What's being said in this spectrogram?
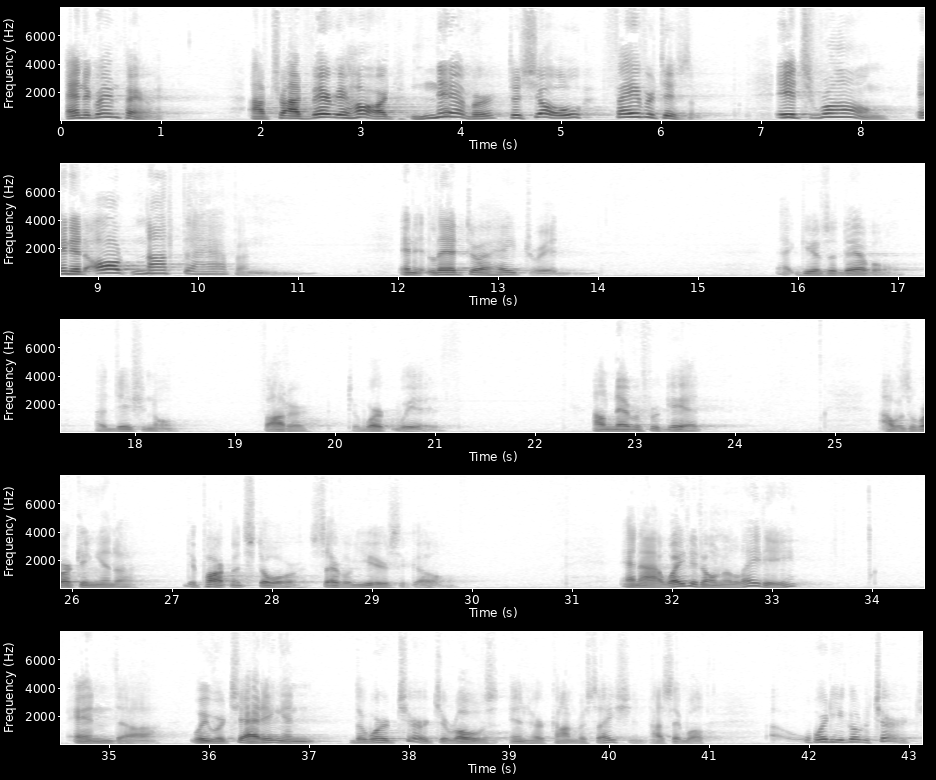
and a grandparent, I've tried very hard never to show favoritism. It's wrong, and it ought not to happen. And it led to a hatred that gives a devil additional fodder to work with. I'll never forget, I was working in a department store several years ago. And I waited on a lady, and uh, we were chatting, and the word church arose in her conversation. I said, Well, uh, where do you go to church?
